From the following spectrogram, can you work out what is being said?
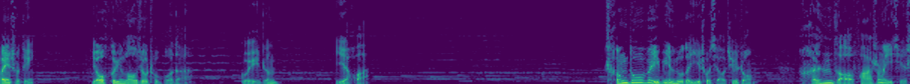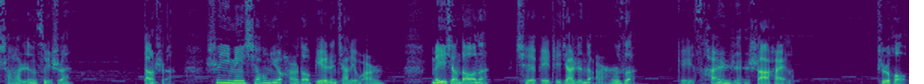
欢迎收听由黑云老九主播的《鬼灯夜话》。成都为民路的一处小区中，很早发生了一起杀人碎尸案。当时啊，是一名小女孩到别人家里玩，没想到呢，却被这家人的儿子给残忍杀害了。之后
